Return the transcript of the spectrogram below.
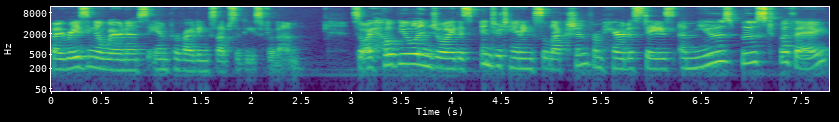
by raising awareness and providing subsidies for them. So I hope you will enjoy this entertaining selection from Hair to Stay's Amuse Boost Buffet,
